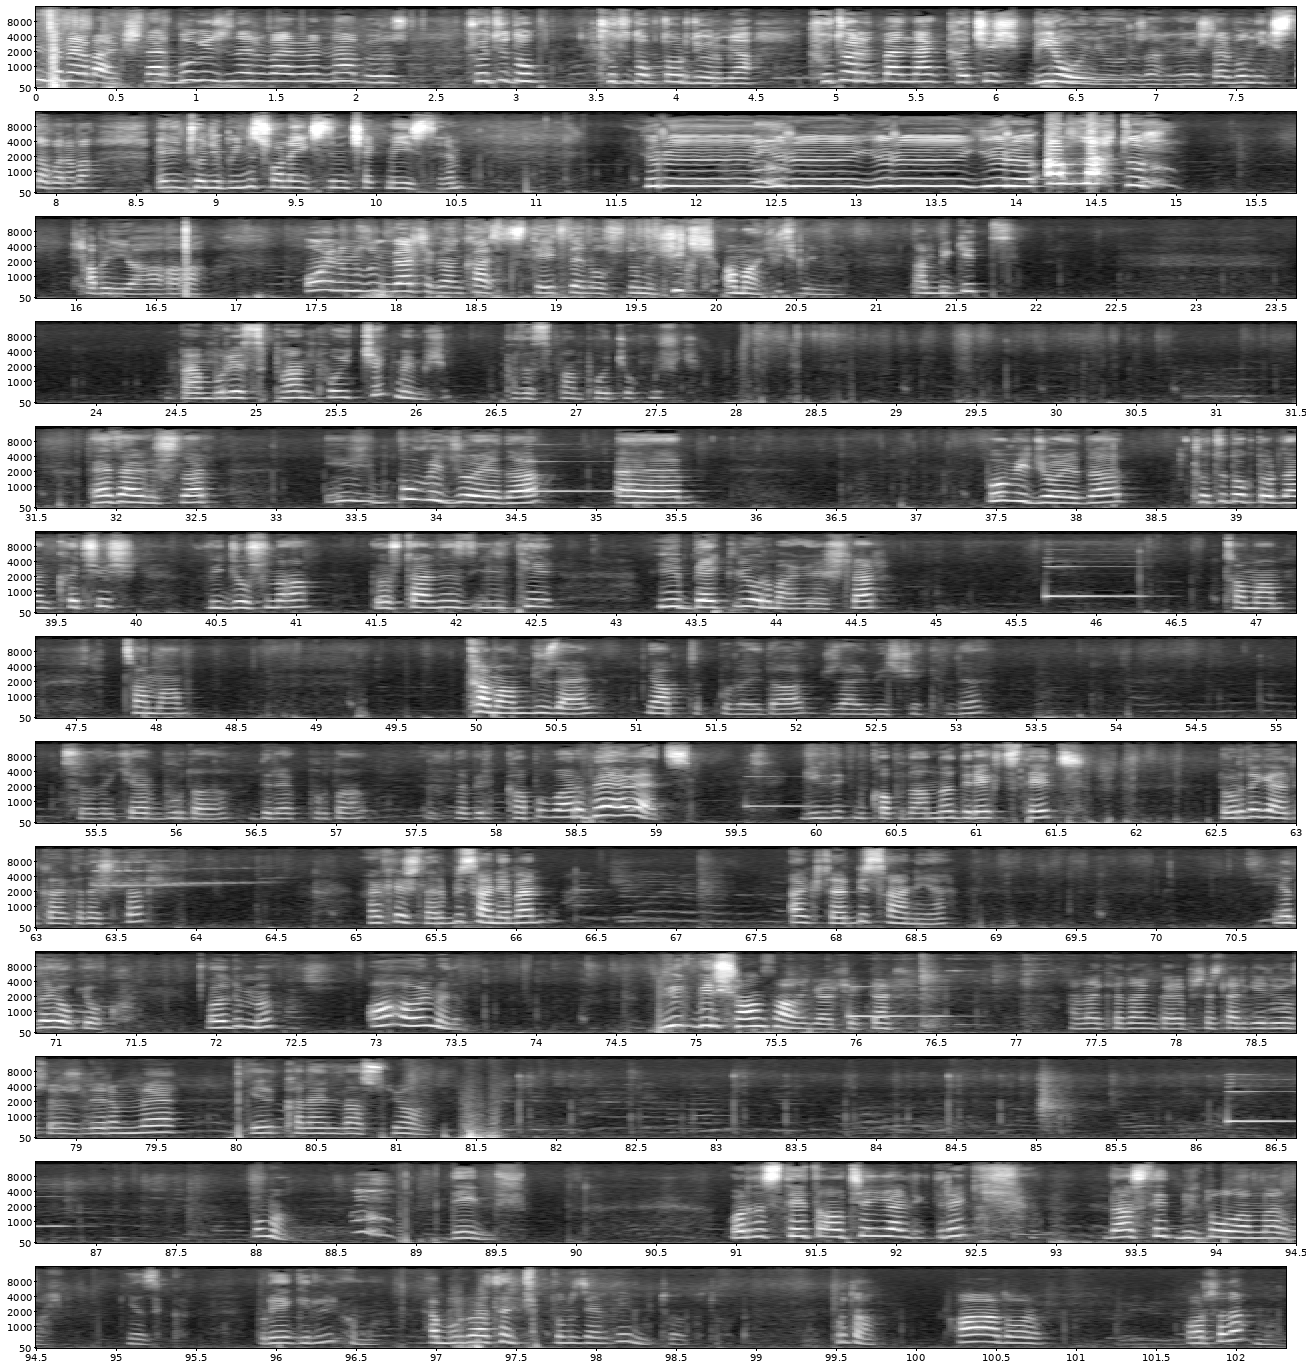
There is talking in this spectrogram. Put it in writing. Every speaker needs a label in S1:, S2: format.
S1: Hepinize merhaba arkadaşlar. Bugün sizlerle beraber ne yapıyoruz? Kötü dok kötü doktor diyorum ya. Kötü öğretmenden kaçış bir oynuyoruz arkadaşlar. Bunun ikisi de var ama ben ilk önce birini sonra ikisini çekmeyi isterim. Yürü yürü yürü yürü. Allah dur. Abi ya. Oyunumuzun gerçekten kaç state'den olduğunu hiç ama hiç bilmiyorum. Lan bir git. Ben buraya spawn point çekmemişim. Burada spawn point yokmuş ki. Evet arkadaşlar bu videoya da eee, bu videoya da kötü doktordan kaçış videosuna gösterdiğiniz ilki bekliyorum arkadaşlar. Tamam. Tamam. Tamam güzel. Yaptık burayı da güzel bir şekilde. Sıradaki yer burada. Direkt burada. Şurada bir kapı var ve evet. Girdik bu kapıdan da direkt state 4'e geldik arkadaşlar. Arkadaşlar bir saniye ben Arkadaşlar bir saniye. Ya da yok yok. Öldüm mü? Aa ölmedim. Büyük bir şans anı gerçekten. Arkadan garip sesler geliyorsa özür ve bir kanalizasyon. Bu mu? Değilmiş. Orada state 6'ya geldik direkt. Daha state 1'de olanlar var. Yazık. Buraya giriliyor mu? Ha burada zaten çıktığımız yer değil mi? Tövbe tövbe. Buradan. Aa doğru. Ortadan mı?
